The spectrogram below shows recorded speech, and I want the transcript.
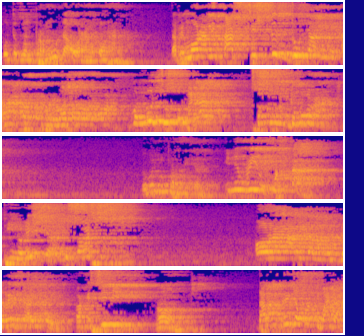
untuk mempermudah orang-orang tapi moralitas sistem dunia ini karakter perbuatan orang-orang menuju kepada Sodom Gemora. Coba lu perhatikan, ini real fakta di Indonesia itu salah Orang hari dalam gereja itu pakai CD, oh. dalam gereja orang ibadah.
